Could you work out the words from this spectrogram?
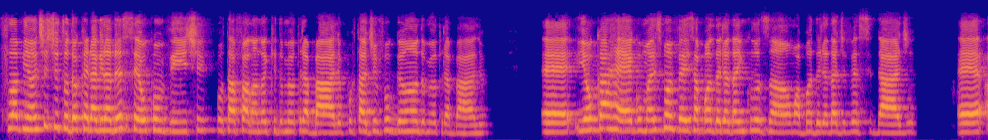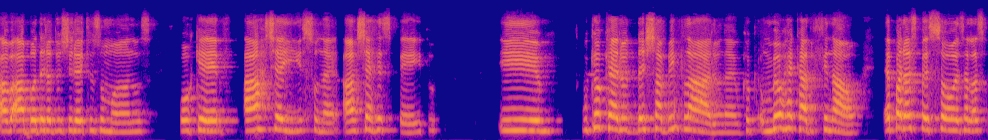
Flávia, antes de tudo, eu quero agradecer o convite por estar falando aqui do meu trabalho, por estar divulgando o meu trabalho. É, e eu carrego, mais uma vez, a bandeira da inclusão, a bandeira da diversidade, é, a, a, bandeira dos direitos humanos, porque arte é isso, né? Arte é respeito. E o que eu quero deixar bem claro, né? O, eu, o meu recado final é para as pessoas elas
